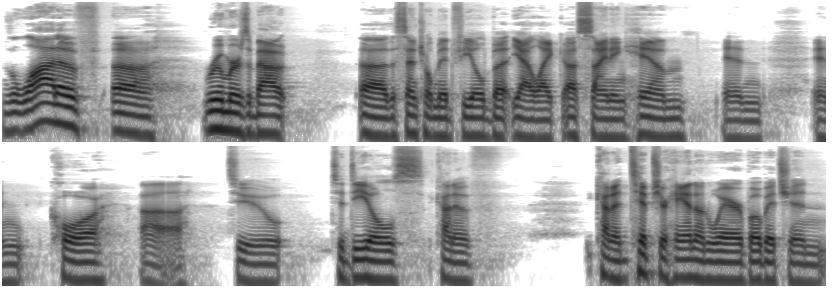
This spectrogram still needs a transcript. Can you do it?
There's a lot of uh, rumors about uh, the central midfield, but yeah, like us signing him and and Kohr uh, to to deals kind of kind of tips your hand on where Bobic and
